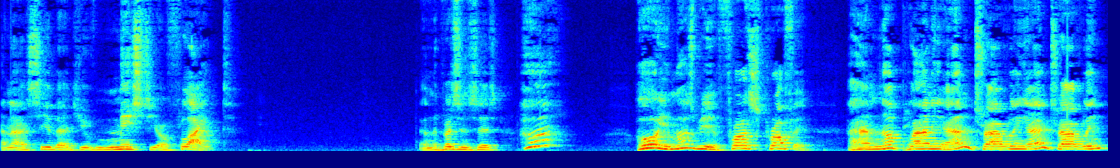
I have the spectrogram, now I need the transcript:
and I see that you've missed your flight. And the person says, Huh? Oh, you must be a false prophet. I am not planning. I'm traveling. I'm traveling.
